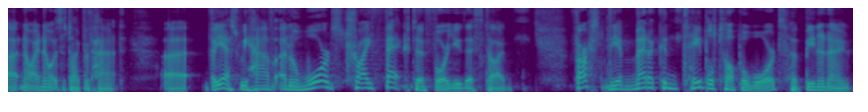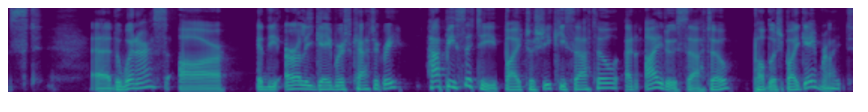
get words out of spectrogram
Uh, no, I know it's a type of hat. Uh, but yes, we have an awards trifecta for you this time. First, the American Tabletop Awards have been announced. Uh, the winners are in the early gamers category, Happy City by Toshiki Sato and Airu Sato, published by Gamewright.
